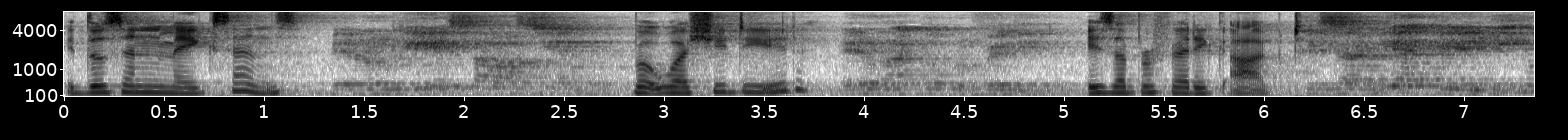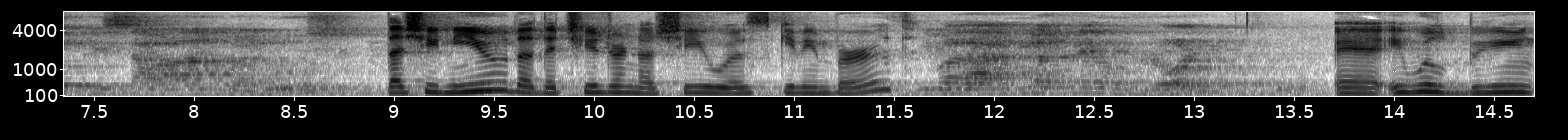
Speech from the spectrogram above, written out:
it doesn't make sense but what she did is a prophetic act. That she knew that the children that she was giving birth, uh, it will bring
